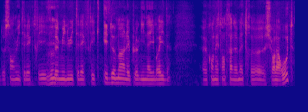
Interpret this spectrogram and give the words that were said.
208 électriques, 2008 mmh. électriques et demain les plugins hybrides euh, qu'on est en train de mettre euh, sur la route.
